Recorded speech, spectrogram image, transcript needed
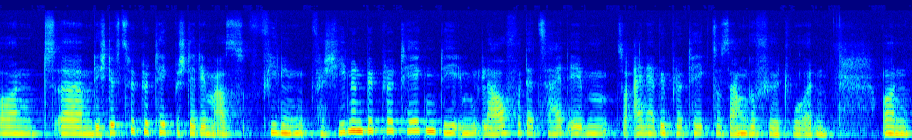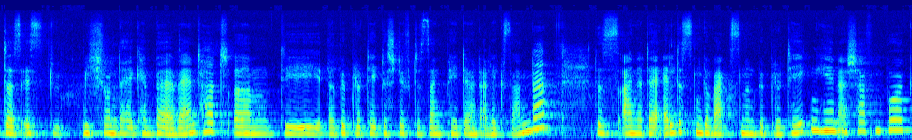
Und ähm, die Stiftsbibliothek besteht eben aus vielen verschiedenen Bibliotheken, die im Laufe der Zeit eben zu einer Bibliothek zusammengeführt wurden. Und das ist, wie schon der Herr Kemper erwähnt hat, ähm, die äh, Bibliothek des Stiftes St. Peter und Alexander. Das ist eine der ältesten gewachsenen Bibliotheken hier in Aschaffenburg.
